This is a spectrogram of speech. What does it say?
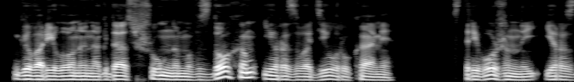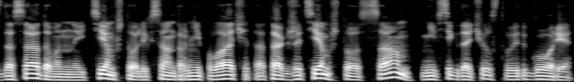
— говорил он иногда с шумным вздохом и разводил руками. Встревоженный и раздосадованный тем, что Александр не плачет, а также тем, что сам не всегда чувствует горе,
